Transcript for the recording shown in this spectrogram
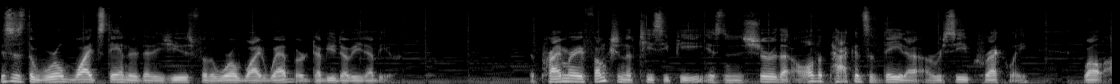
This is the worldwide standard that is used for the World Wide Web or WWW. The primary function of TCP is to ensure that all the packets of data are received correctly, while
